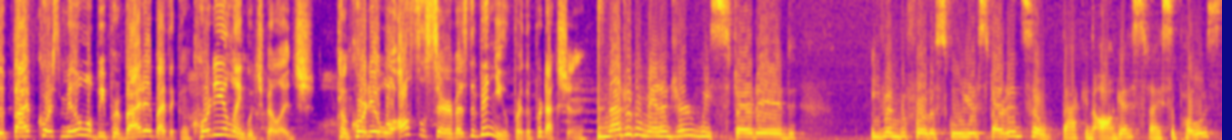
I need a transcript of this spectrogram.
The five-course meal will be provided by the Concordia Language Village. Concordia will also serve as the venue for the production. As Madrigal Manager, we started even before the school year started, so back in August, I suppose,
